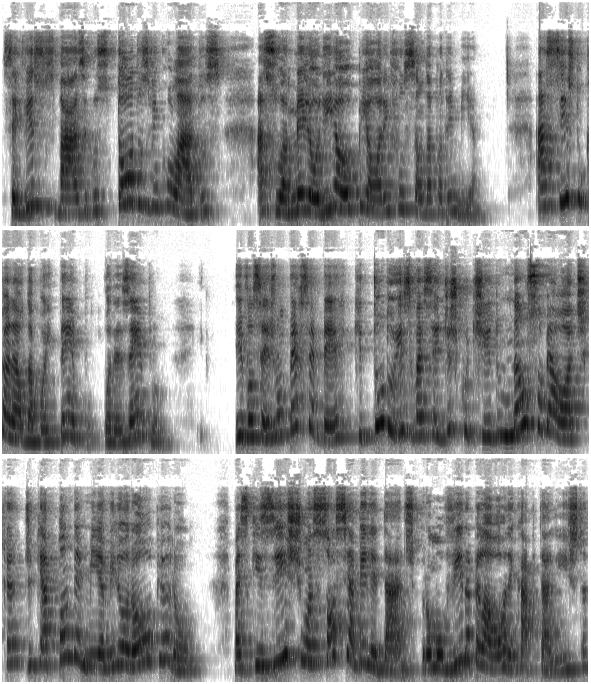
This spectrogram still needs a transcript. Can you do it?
serviços básicos, todos vinculados à sua melhoria ou pior em função da pandemia. Assista o canal da Boitempo, por exemplo, e vocês vão perceber que tudo isso vai ser discutido não sob a ótica de que a pandemia melhorou ou piorou, mas que existe uma sociabilidade promovida pela ordem capitalista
